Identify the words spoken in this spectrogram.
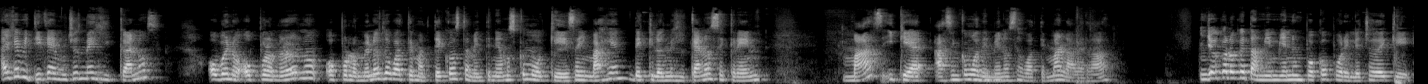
hay que admitir que hay muchos mexicanos, o bueno, o por lo menos, no- o por lo menos los guatemaltecos también teníamos como que esa imagen de que los mexicanos se creen más y que hacen como de menos a Guatemala, ¿verdad? Yo creo que también viene un poco por el hecho de que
